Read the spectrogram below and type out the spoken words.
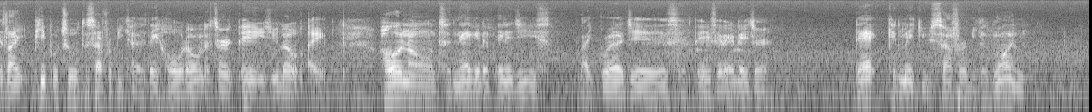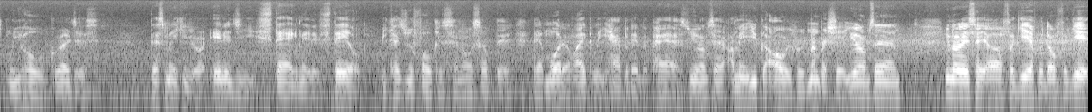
It's like people choose to suffer because they hold on to certain things, you know, like holding on to negative energies, like grudges and things of that nature. That can make you suffer because, one, when you hold grudges, that's making your energy stagnant and stale because you're focusing on something that more than likely happened in the past. You know what I'm saying? I mean, you can always remember shit. You know what I'm saying? You know they say, uh, forgive but don't forget.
